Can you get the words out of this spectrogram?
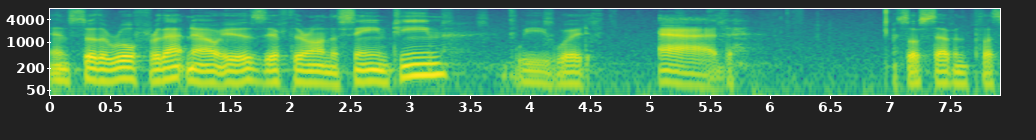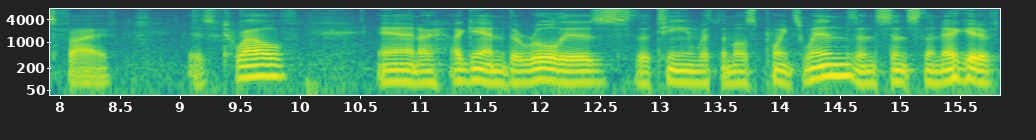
And so the rule for that now is if they're on the same team, we would add. So 7 plus 5 is 12. And uh, again, the rule is the team with the most points wins. And since the negative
